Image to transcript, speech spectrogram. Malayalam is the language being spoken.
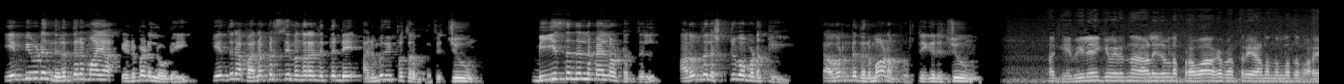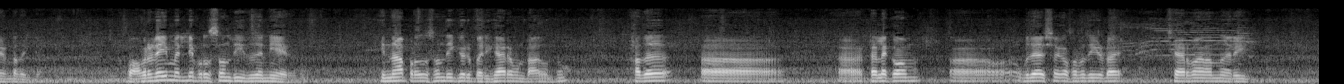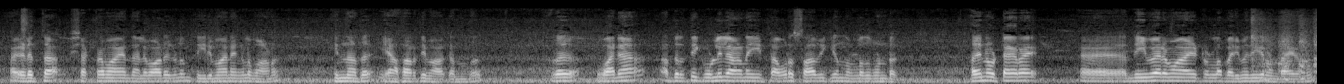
എം പിയുടെ നിരന്തരമായ ഇടപെടലോടെ കേന്ദ്ര വനപരിസ്ഥിതി മന്ത്രാലയത്തിന്റെ അനുമതി പത്രം ലഭിച്ചു. ബി എസ് എൻ എല്ലിന്റെ മേൽനോട്ടത്തിൽ അറുപത് ലക്ഷം രൂപ മുടക്കി ടവറിന്റെ നിർമ്മാണം പൂർത്തീകരിച്ചു. ഗവിയിലേക്ക് വരുന്ന ആളുകളുടെ പ്രവാഹം എത്രയാണെന്നുള്ളത് പറയേണ്ടതില്ല. അപ്പോൾ അവരുടെയും വലിയ പ്രതിസന്ധി ഇത് തന്നെയായിരുന്നു. ഇന്ന് ആ പ്രതിസന്ധിക്ക് ഒരു പരിഹാരം ഉണ്ടാകുന്നു. അത് ടെലികോം ഉപദേശക സമിതിയുടെ ചെയർമാൻ എന്ന നിലയിൽ എടുത്ത ശക്തമായ നിലപാടുകളും തീരുമാനങ്ങളുമാണ് ഇന്നത് യാഥാർത്ഥ്യമാക്കുന്നത്. അത് വന അതിർത്തിക്കുള്ളിലാണ് ഈ ടവർ സ്ഥാപിക്കുന്നുള്ളത് കൊണ്ട് അതിനൊട്ടേറെ നിയമപരമായിട്ടുള്ള പരിമിതികളുണ്ടായിരുന്നു.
